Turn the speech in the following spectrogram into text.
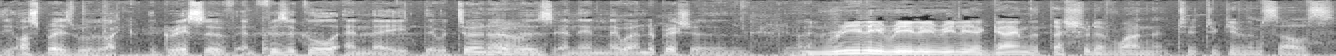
the Ospreys were like aggressive and physical, and they there were turnovers, and then they were under pressure. And, you know, Really, really, really a game that they should have won to, to give themselves.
